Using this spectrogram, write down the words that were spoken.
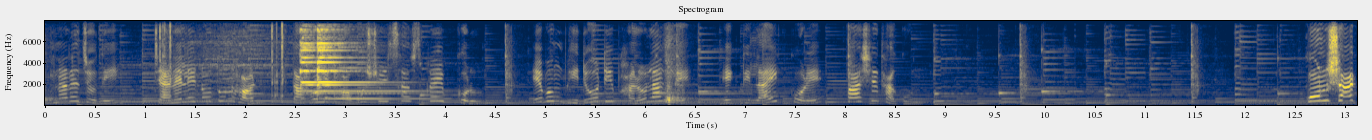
আপনারা যদি চ্যানেলে নতুন হন, তাহলে অবশ্যই সাবস্ক্রাইব করুন। এবং ভিডিওটি ভালো লাগলে একটি লাইক করে পাশে থাকুন। কোন শাক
